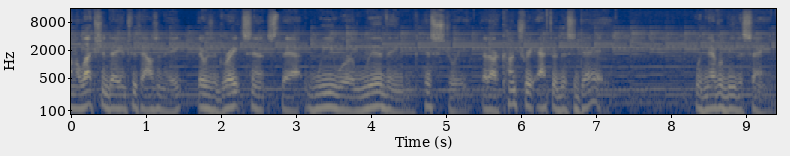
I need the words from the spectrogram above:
On election day in 2008, there was a great sense that we were living history, that our country after this day would never be the same.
